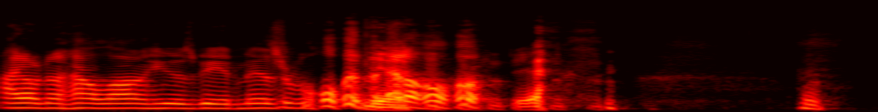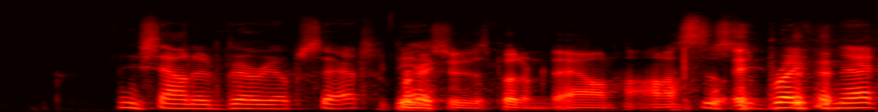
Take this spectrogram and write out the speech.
I don't know how long he was being miserable with Yeah. that all. Yeah. He sounded very upset. Probably should just put him down, honestly. Just to break the neck,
